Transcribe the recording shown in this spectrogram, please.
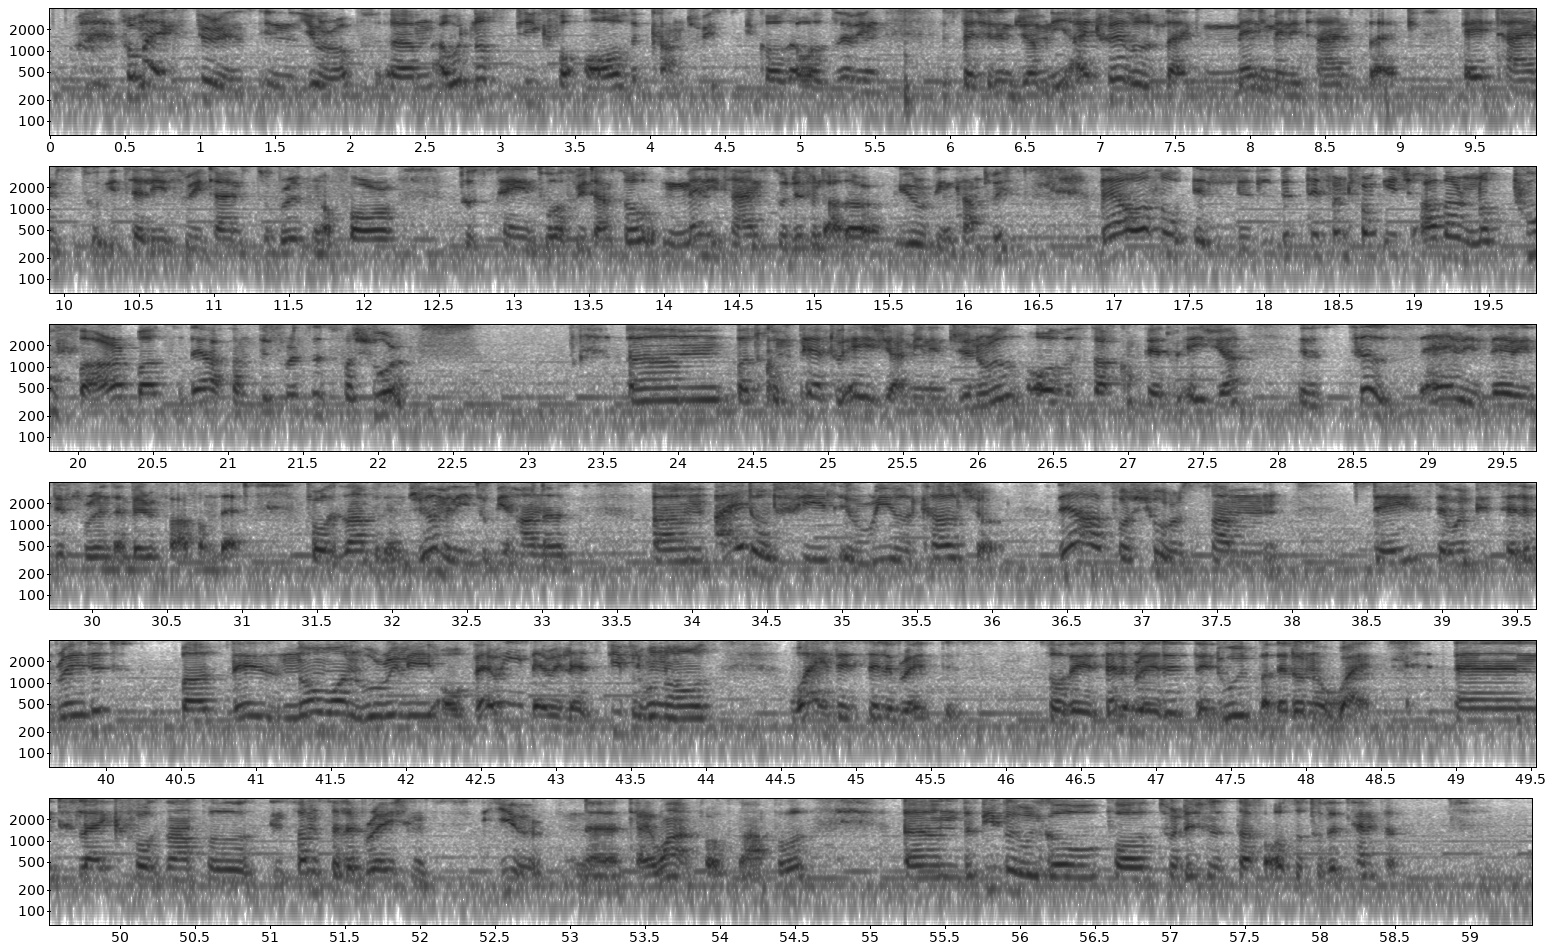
From my experience in Europe, um, I would not speak for all the countries because I was living, especially in Germany. I traveled like many, many times, like eight times to Italy, three times to Britain, or four to Spain, two or three times. So many times to different other European countries. They are also a little bit different from each other, not too far, but there are some differences for sure. Um, but compared to Asia, I mean, in general, all the stuff compared to Asia is still very, very different and very far from that. For example, in Germany, to be honest, um, I don't feel a real culture. There are for sure some days that will be celebrated, but there is no one who really, or very, very less people who knows why they celebrate this. So they celebrate it, they do it, but they don't know why. And like for example, in some celebrations here in uh, Taiwan, for example, um, the people will go for traditional stuff also to the temple.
